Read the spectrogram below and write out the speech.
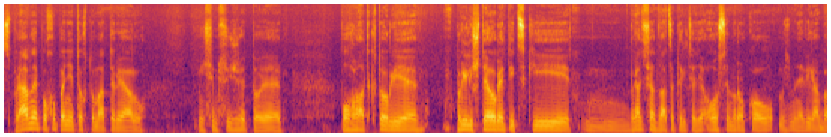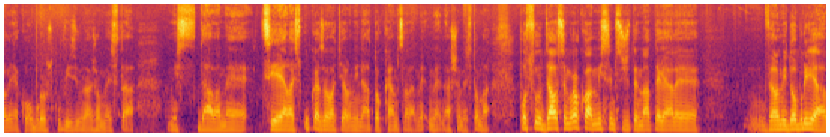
správne pochopenie tohto materiálu. Myslím si, že to je pohľad, ktorý je príliš teoretický. Bratislava 2030 je 8 rokov. My sme nevyrábali nejakú obrovskú víziu nášho mesta. My dávame cieľ aj s ukazovateľmi na to, kam sa na, me, naše mesto má posunúť za 8 rokov a myslím si, že ten materiál je veľmi dobrý a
